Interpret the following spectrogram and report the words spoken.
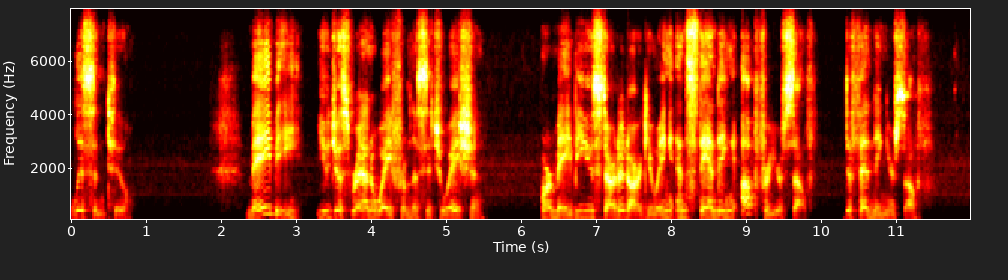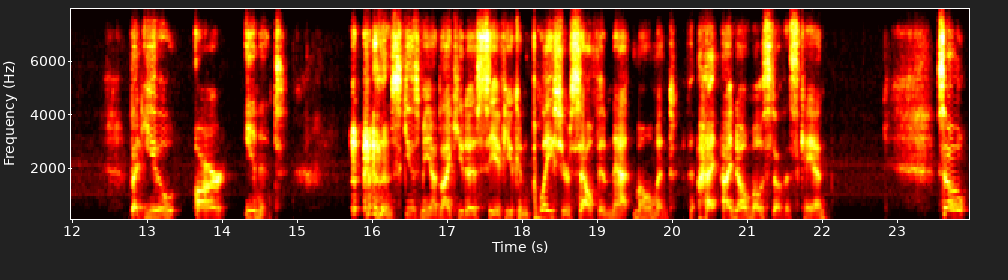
listened to. Maybe you just ran away from the situation. Or maybe you started arguing and standing up for yourself, defending yourself. But you are in it. Excuse me, I'd like you to see if you can place yourself in that moment. I, I know most of us can. So,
